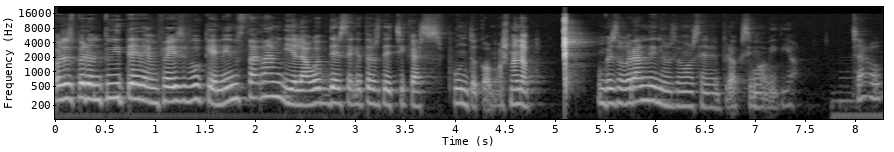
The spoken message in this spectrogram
Os espero en Twitter, en Facebook, en Instagram y en la web de secretosdechicas.com. Os mando un beso grande y nos vemos en el próximo vídeo. Chao.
